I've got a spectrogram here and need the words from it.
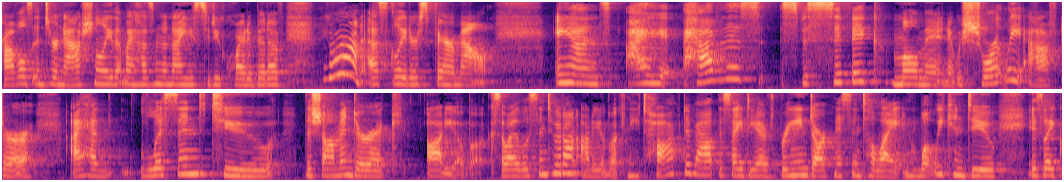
travels internationally that my husband and I used to do quite a bit of. I think we were on escalators fair amount. And I have this specific moment, and it was shortly after I had listened to the Shaman Durek audiobook. So I listened to it on audiobook, and he talked about this idea of bringing darkness into light. And what we can do is like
